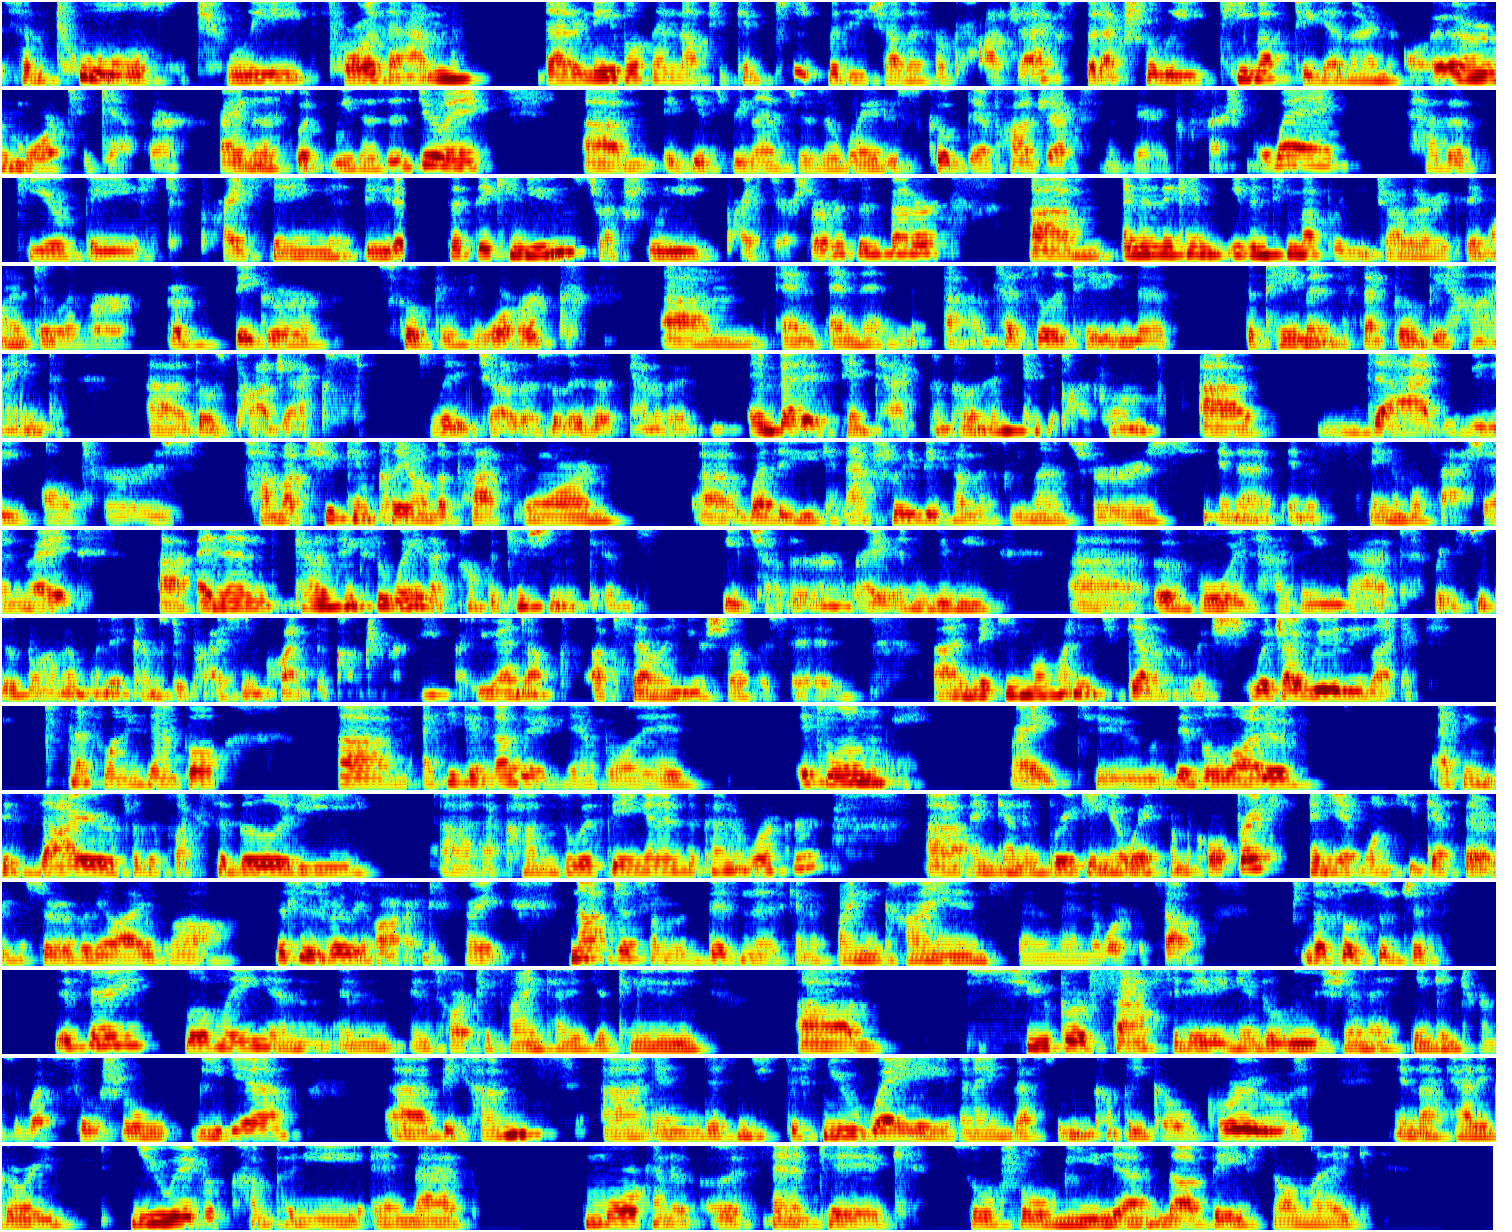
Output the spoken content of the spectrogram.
some tools truly for them that enables them not to compete with each other for projects, but actually team up together and earn more together, right? And that's what Wethos is doing. Um, it gives freelancers a way to scope their projects in a very professional way, have a peer-based pricing data that they can use to actually price their services better. Um, and then they can even team up with each other if they want to deliver a bigger scope of work um, and, and then uh, facilitating the the payments that go behind uh, those projects with each other. So there's a kind of an embedded fintech component to the platform uh, that really alters how much you can clear on the platform, uh, whether you can actually become a freelancers in a in a sustainable fashion, right? Uh, and then kind of takes away that competition against each other, right? And really uh, avoid having that race to the bottom when it comes to pricing. Quite the contrary, right? You end up upselling your services and making more money together, which which I really liked. That's one example. Um, I think another example is it's lonely, right? To there's a lot of I think desire for the flexibility uh, that comes with being an independent worker uh, and kind of breaking away from corporate. And yet, once you get there, you sort of realize, well, this is really hard, right? Not just from a business kind of finding clients and, then the work itself, but also just it's very lonely and, and, and it's hard to find kind of your community. Um, super fascinating evolution, I think, in terms of what social media uh, becomes. Uh, and this, this new wave, and I invested in a company called Groove in that category, new wave of company in that more kind of authentic social media, not based on like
